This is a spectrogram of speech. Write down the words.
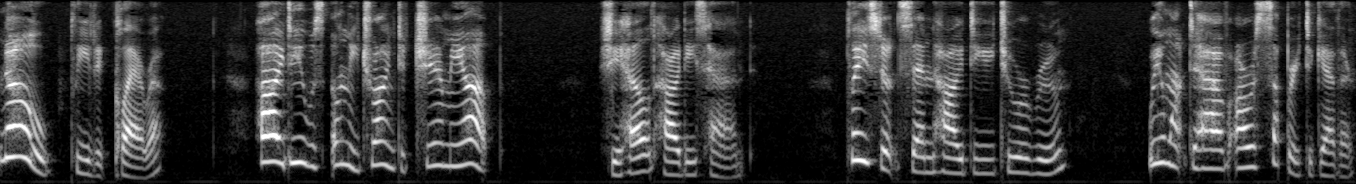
No, pleaded Clara. Heidi was only trying to cheer me up. She held Heidi's hand. Please don't send Heidi to her room. We want to have our supper together.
